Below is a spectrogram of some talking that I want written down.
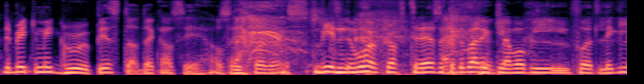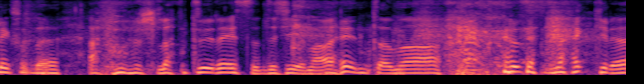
det blir ikke mye groupies, da, det kan jeg si. Altså, Vinner vinne Warcraft 3, så kan du bare glemme å få et ligg, liksom. Det. Jeg foreslår at du reiser til Kina og henter noen snekre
